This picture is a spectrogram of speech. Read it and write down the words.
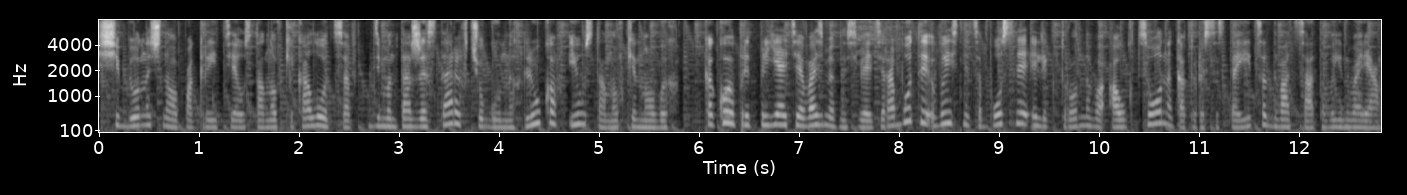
щебеночного покрытия, установке колодцев, демонтаже старых чугунных люков и установке новых. Какое предприятие возьмет на себя эти работы, выяснится после электронного аукциона, который состоится 20 января.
